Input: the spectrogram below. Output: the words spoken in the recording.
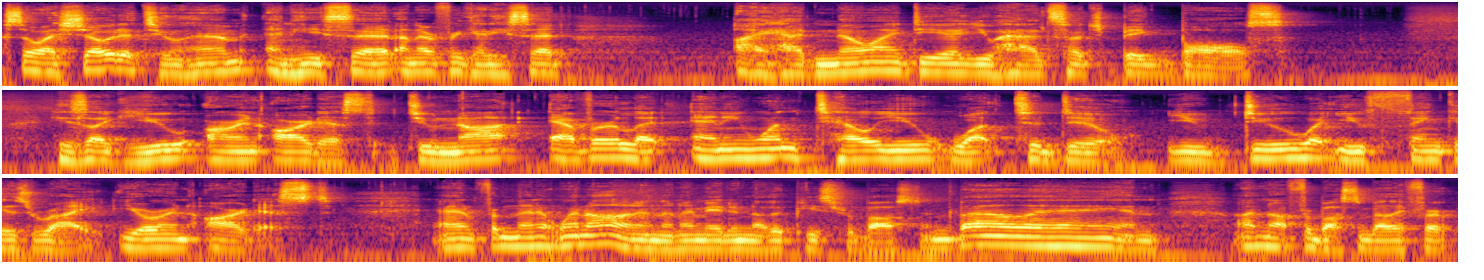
So I showed it to him and he said, I'll never forget, he said, I had no idea you had such big balls. He's like, You are an artist. Do not ever let anyone tell you what to do. You do what you think is right. You're an artist. And from then it went on. And then I made another piece for Boston Ballet, and uh, not for Boston Ballet, for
